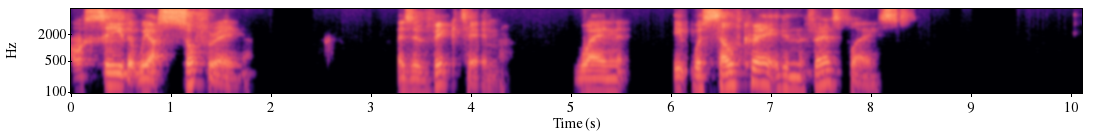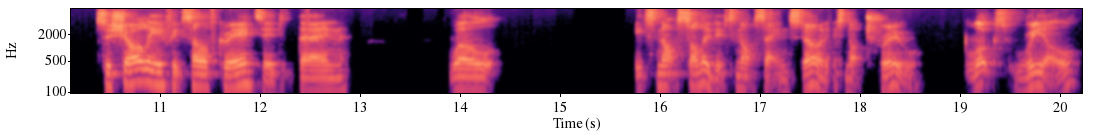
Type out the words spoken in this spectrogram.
or see that we are suffering as a victim when it was self created in the first place? So, surely, if it's self created, then, well, it's not solid, it's not set in stone, it's not true. looks real,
